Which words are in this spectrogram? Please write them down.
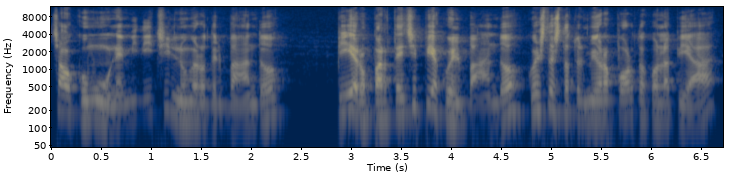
ciao comune, mi dici il numero del bando? Piero, partecipi a quel bando, questo è stato il mio rapporto con la PA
